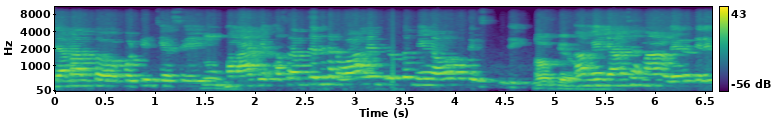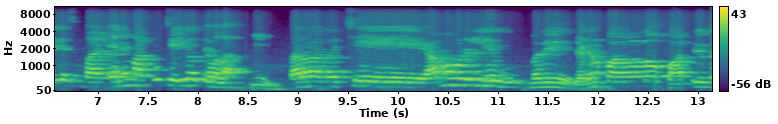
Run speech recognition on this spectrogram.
జనాలతో కొట్టించేసి నాకే అసలు ఎందుకంటే వాళ్ళేం తిరుగుతాం మేము ఎవరికో తెలుస్తుంది. ఓకే ఆ, మేము జనసేన లేదా తెలుగుదేశం పార్టీ అని మాకు చెయ్యొద్దు ఇవాళ. తర్వాత వచ్చి అమ్మఒడులు లేవు. మరి జగన్ పాలనలో పార్టీల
